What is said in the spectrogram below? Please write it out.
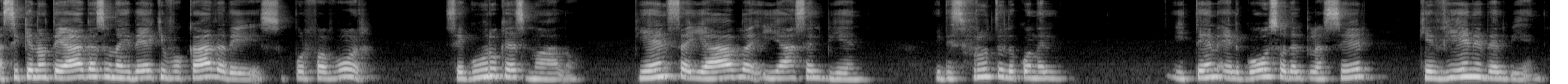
Así que no te hagas una idea equivocada de eso, por favor. Seguro que es malo. Piensa y habla y haz el bien, y disfrútelo con el y ten el gozo del placer que viene del bien.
